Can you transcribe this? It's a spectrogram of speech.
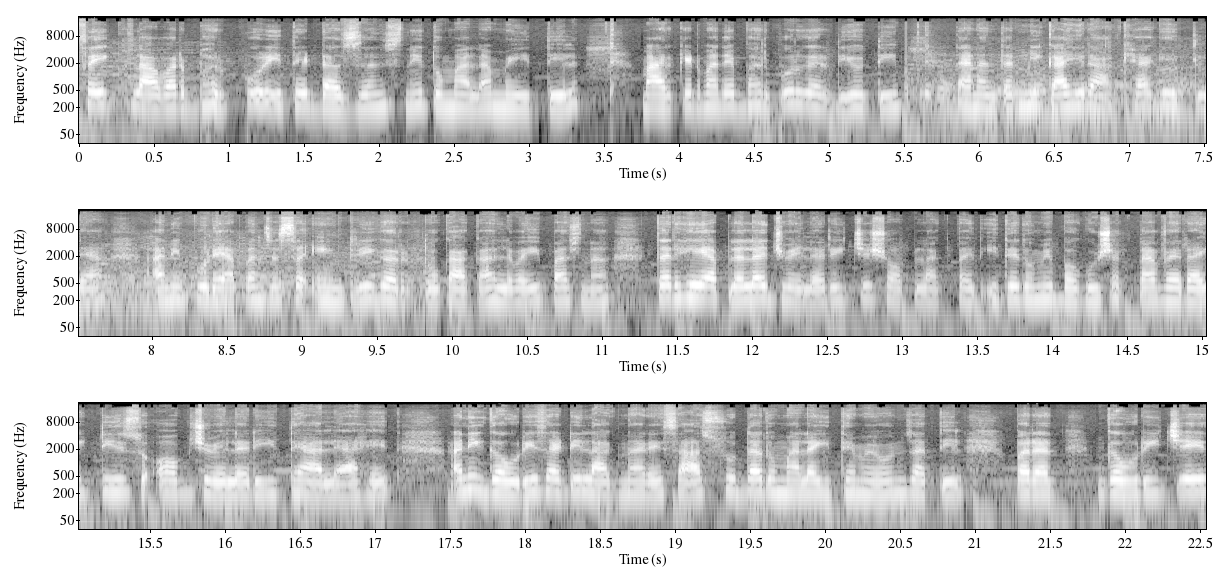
फेक फ्लावर भरपूर इथे डझन्सने तुम्हाला मिळतील. मार्केटमध्ये भरपूर गर्दी होती. त्यानंतर मी काही राख्या घेतल्या आणि पुढे आपण जसं एंट्री करतो काका हलवाईपासनं तर हे आपल्याला ज्वेलरीचे शॉप लागत आहेत इथे तुम्ही बघू शकता. व्हेरायटीज ऑफ ज्वेलरी इथे आल्या आहेत. आणि गौरीसाठी लागणारे साजसुद्धा तुम्हाला इथे मिळून जातील. परत गौरीचे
